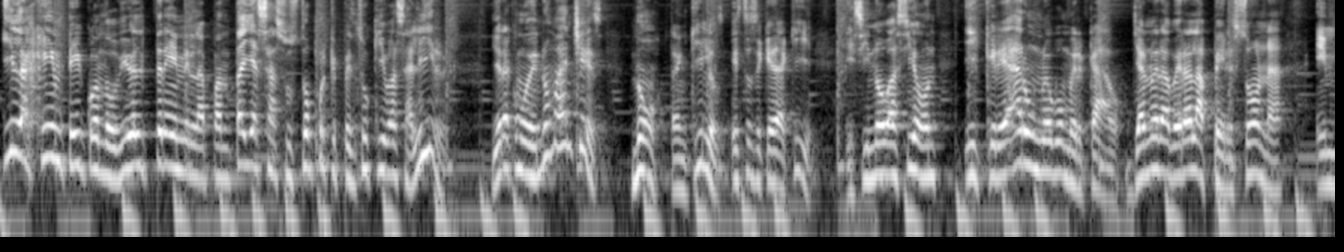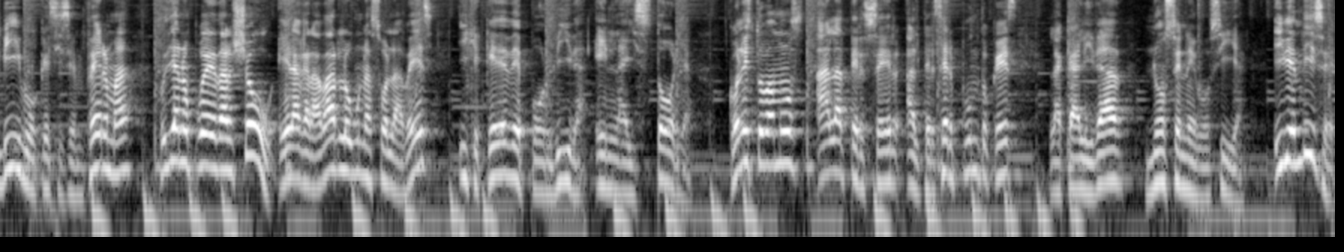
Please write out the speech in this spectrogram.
y la gente cuando vio el tren en la pantalla se asustó porque pensó que iba a salir. Y era como de, no manches, no, tranquilos, esto se queda aquí. Es innovación y crear un nuevo mercado. Ya no era ver a la persona en vivo que si se enferma, pues ya no puede dar show. Era grabarlo una sola vez y que quede de por vida en la historia. Con esto vamos a la al tercer punto que es la calidad no se negocia. Y bien dice,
